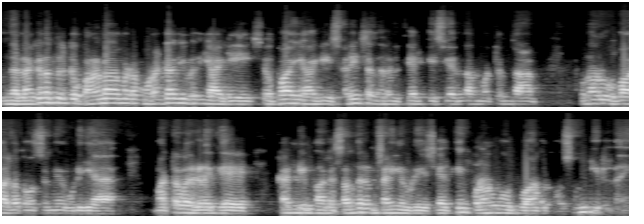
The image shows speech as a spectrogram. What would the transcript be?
இந்த லக்னத்திற்கு பன்னெண்டாம் இடம் முடக்காதிபதியாகி செவ்வாய் ஆகி சனிச்சந்திரன் சேர்க்கை சேர்ந்தால் மட்டும்தான் புனர் உபாக தோஷமே உடைய மற்றவர்களுக்கு கண்டிப்பாக சந்திரன் சனியனுடைய சேர்க்கை புனர் உபாக தோஷம் இல்லை.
